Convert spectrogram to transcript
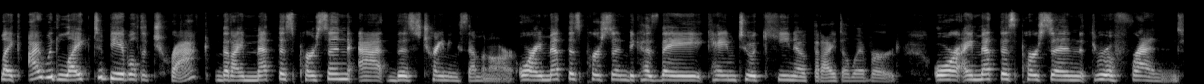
like I would like to be able to track that I met this person at this training seminar, or I met this person because they came to a keynote that I delivered, or I met this person through a friend.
